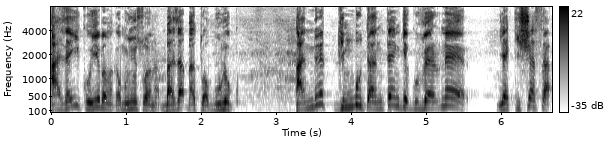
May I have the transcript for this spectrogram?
azalaki koyeba makambo nyonso wana baza bato ya buloko andre kimbuta en tant que gouverneur ya kinshasa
